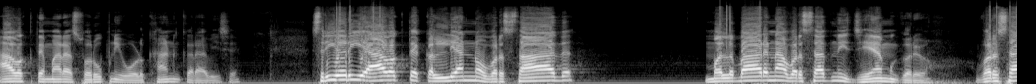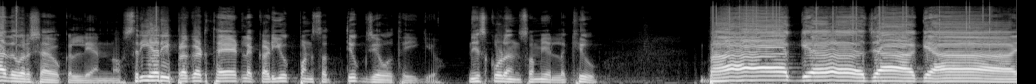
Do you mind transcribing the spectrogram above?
આ વખતે મારા સ્વરૂપની ઓળખાણ કરાવી છે. શ્રીહરિએ આ વખતે કલ્યાણનો વરસાદ, મલબારના વરસાદની જેમ કર્યો. વરસાદ વરસાયો કલ્યાણનો. શ્રીહરિ પ્રગટ થયા એટલે કળિયુગ પણ સત્યુગ જેવો થઈ ગયો. નિષ્કુળન સ્વામીએ લખ્યું, ભાગ્ય જાગ્યા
